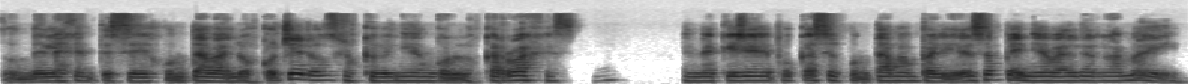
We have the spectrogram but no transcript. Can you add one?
donde la gente se juntaba, los cocheros, los que venían con los carruajes. En aquella época se juntaban para ir a esa peña, Valderrama, y,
